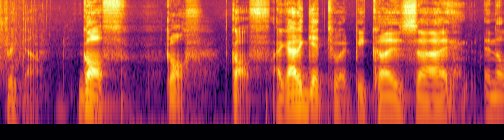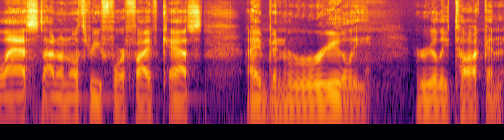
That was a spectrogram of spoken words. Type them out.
Straight down. Golf. golf. golf. I got to get to it because uh, in the last, I don't know, three, four, five casts, I've been really, really talking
